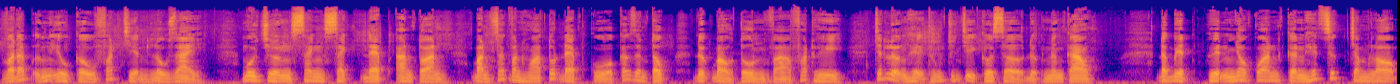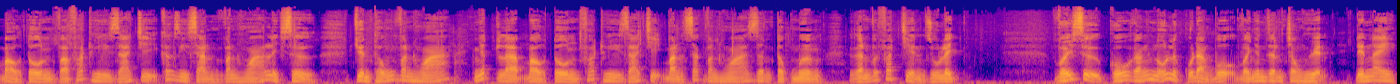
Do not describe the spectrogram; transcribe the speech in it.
và đáp ứng yêu cầu phát triển lâu dài, môi trường xanh sạch đẹp an toàn, bản sắc văn hóa tốt đẹp của các dân tộc được bảo tồn và phát huy, chất lượng hệ thống chính trị cơ sở được nâng cao. Đặc biệt, huyện Nho Quan cần hết sức chăm lo bảo tồn và phát huy giá trị các di sản văn hóa lịch sử, truyền thống văn hóa, nhất là bảo tồn phát huy giá trị bản sắc văn hóa dân tộc Mường gắn với phát triển du lịch. Với sự cố gắng nỗ lực của Đảng bộ và nhân dân trong huyện, đến nay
